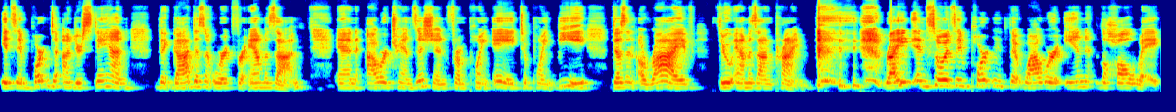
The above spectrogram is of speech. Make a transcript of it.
it's important to understand that God doesn't work for Amazon, and our transition from point A to point B doesn't arrive through Amazon Prime, right? And so it's important that while we're in the hallway,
